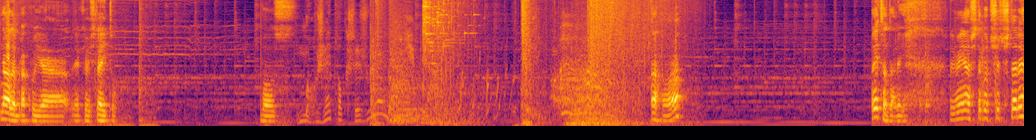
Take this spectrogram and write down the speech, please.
No ale brakuje jakiegoś lejtu. Bo z... Może pokrzyżujemy. Aha. No i co dalej? Wymieniasz tego 3-4?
